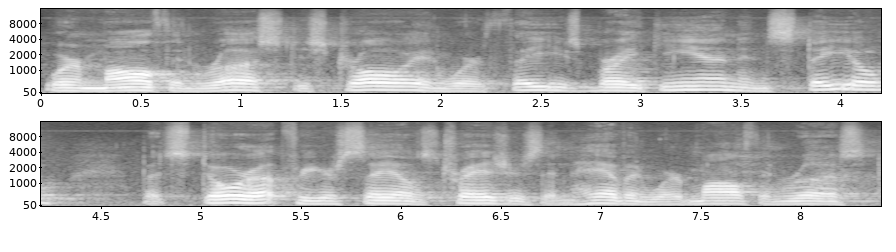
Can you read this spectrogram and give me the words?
where moth and rust destroy and where thieves break in and steal, but store up for yourselves treasures in heaven where moth and rust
